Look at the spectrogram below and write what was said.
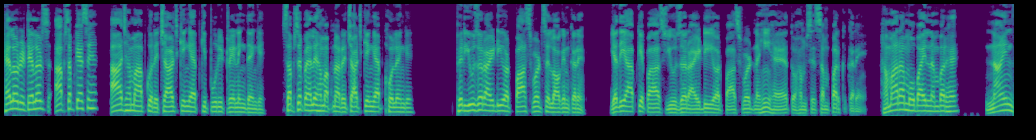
हेलो रिटेलर्स आप सब कैसे हैं? आज हम आपको रिचार्ज किंग ऐप की पूरी ट्रेनिंग देंगे। सबसे पहले हम अपना रिचार्ज किंग ऐप खोलेंगे। फिर यूज़र आईडी और पासवर्ड से लॉगिन करें। यदि आपके पास यूज़र आईडी और पासवर्ड नहीं है तो हमसे संपर्क करें। हमारा मोबाइल नंबर है नाइन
